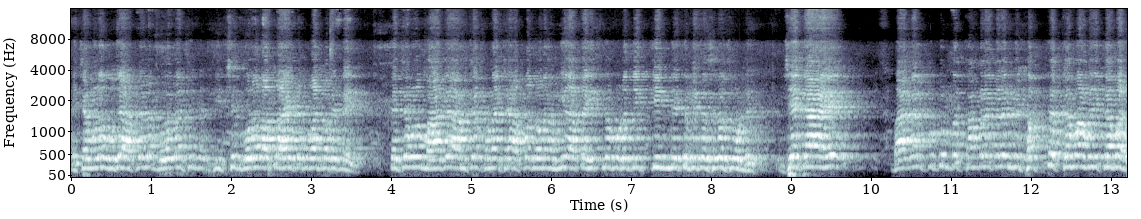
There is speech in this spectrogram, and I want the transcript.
त्याच्यामुळं उद्या आपल्याला गुलाबाची इच्छित गुलाब आपला आहे तर वाट बघत नाही. त्याच्यामुळे माझ्या आमच्या कोणाच्या आपण होणार मी आता इथनं पुढे ते तीन देतो मी सगळं सोडले. जे काय आहे बागल कुटुंब कांबळ्याकडे मी फक्त कमळ म्हणजे कमळ.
